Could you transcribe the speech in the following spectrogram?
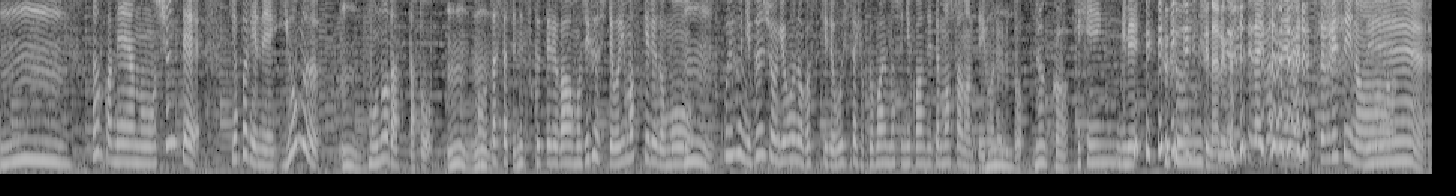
うん。なんかねあの旬ってやっぱりね読むうん。ものだったと、うんまあ私たちね作ってる側も自負しておりますけれども、うん。こういうふうに文章を読むのが好きで美味しさ100倍増しに感じてましたなんて言われると、うん。なんかへへん。ねふふんってなる。ってなりますね。めちゃくちゃ嬉しいな、ねえ。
